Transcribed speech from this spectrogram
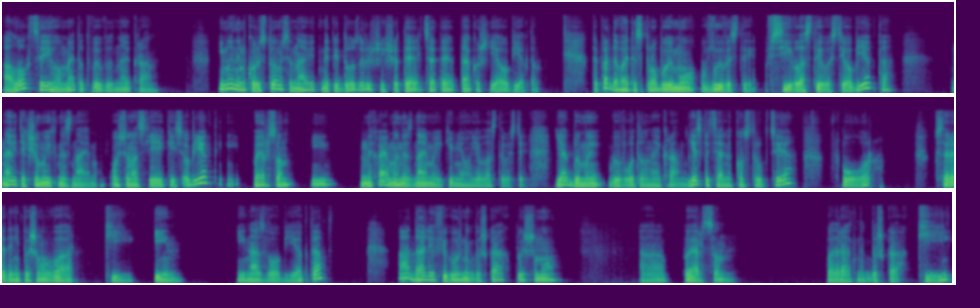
А лог це його метод виводу на екран. І ми ним користуємося, навіть не підозрюючи, що це також є об'єктом. Тепер давайте спробуємо вивести всі властивості об'єкта, навіть якщо ми їх не знаємо. Ось у нас є якийсь об'єкт, person, і нехай ми не знаємо, які в нього є властивості. Як би ми виводили на екран? Є спеціальна конструкція for, всередині пишемо var key in і назву об'єкта, а далі в фігурних дужках пишемо person в квадратних дужках key.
